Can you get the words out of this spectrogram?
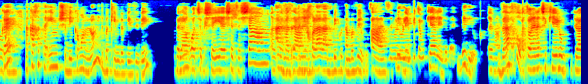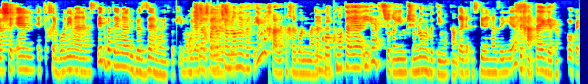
אוקיי? אוקיי. לקחת תאים שבעיקרון לא נדבקים ב-VZV, ולהראות שכשיש את זה שם, אז הם אז עדיין... אני יכולה להדביק אותם בווירוס. אה, אז הם עלולים. פתאום כן להידבק. בדיוק. והפוך. את טוענת שכאילו בגלל שאין את החלבונים האלה מספיק בתאים האלה, בגלל זה הם לא נדבקים. לא או שיכול להיות שהם לא מבטאים בכלל את החלבונים האלה, Mhm. כל- כמו תאי ה-ES שראינו שהם לא מבטאים אותם. רגע, תסבירי מה זה יהיה. סליחה, תאי גזע. אוקיי.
